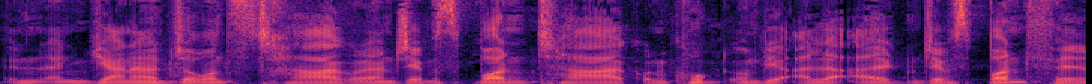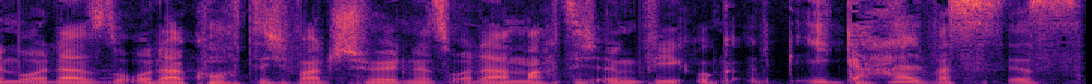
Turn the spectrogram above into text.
einen, Indiana Jones Tag oder einen James Bond Tag und guckt irgendwie alle alten James Bond Filme oder so oder kocht sich was Schönes oder macht sich irgendwie, egal was es ist.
